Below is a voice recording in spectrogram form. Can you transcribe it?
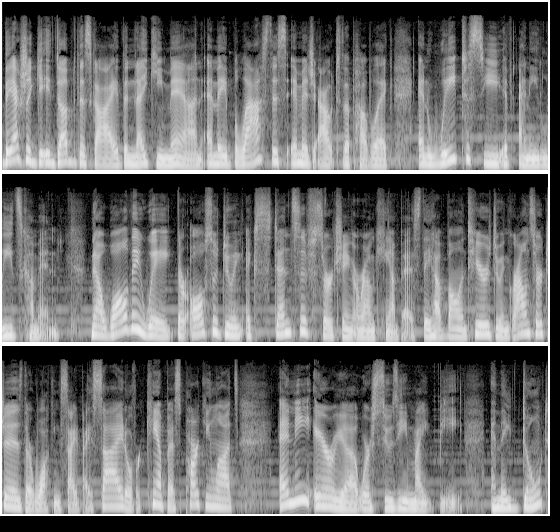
they actually g- dubbed this guy the Nike man and they blast this image out to the public and wait to see if any leads come in. Now, while they wait, they're also doing extensive searching around campus. They have volunteers doing ground searches, they're walking side by side over campus, parking lots, any area where Susie might be. And they don't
